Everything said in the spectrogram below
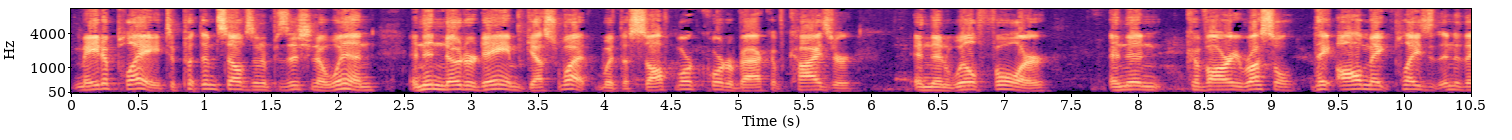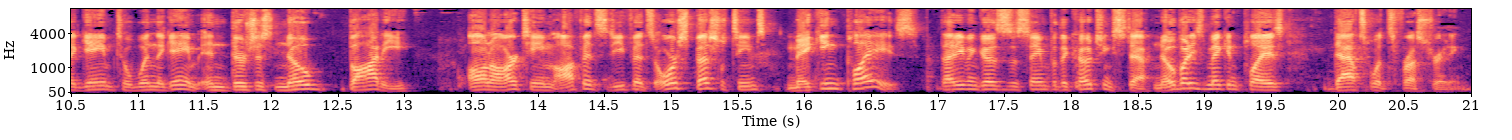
made a play to put themselves in a position to win. And then Notre Dame, guess what? With the sophomore quarterback of Kizer and then Will Fuller and then KeiVarae Russell, they all make plays at the end of the game to win the game. And there's just nobody on our team, offense, defense, or special teams, making plays. That even goes the same for the coaching staff. Nobody's making plays. That's what's frustrating.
